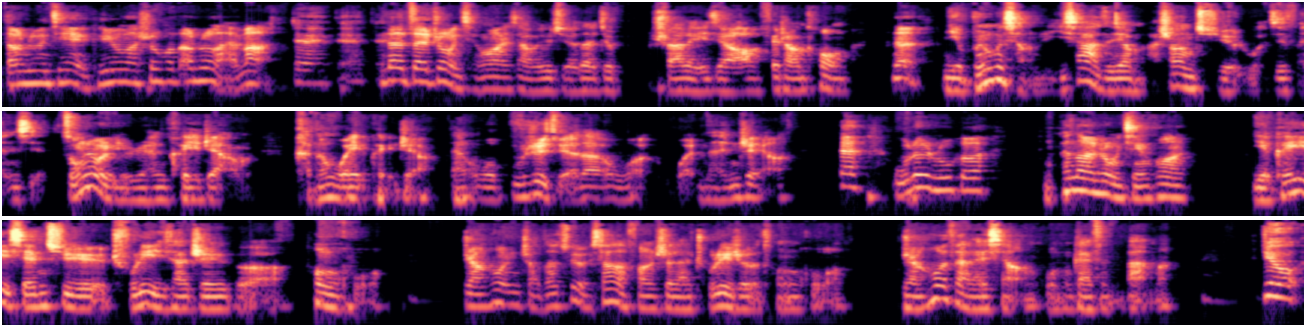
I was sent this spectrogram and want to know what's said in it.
当中经验也可以用到生活当中来嘛。对对对。那在这种情况下，我就觉得就摔了一跤，非常痛。那你不用想着一下子要马上去逻辑分析，总有人可以这样，可能我也可以这样，但我不是觉得我我能这样。但无论如何，你碰到这种情况，也可以先去处理一下这个痛苦，然后你找到最有效的方式来处理这个痛苦，然后再来想我们该怎么办嘛。就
